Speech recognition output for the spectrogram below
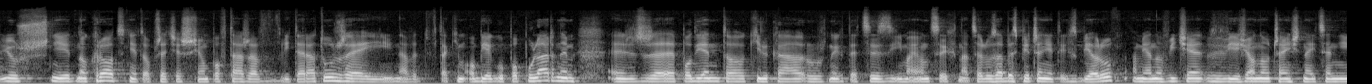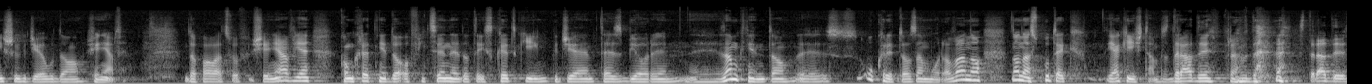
już niejednokrotnie to przecież się powtarza w literaturze i nawet w takim obiegu popularnym, że podjęto kilka różnych decyzji mających na celu zabezpieczenie tych zbiorów, a mianowicie wywieziono część najcenniejszych dzieł do Sieniawy do Pałacu w Sieniawie, konkretnie do oficyny, do tej skrytki, gdzie te zbiory e, zamknięto, e, ukryto, zamurowano. No na skutek jakiejś tam zdrady, prawda, zdrady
